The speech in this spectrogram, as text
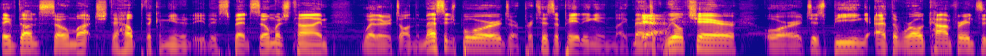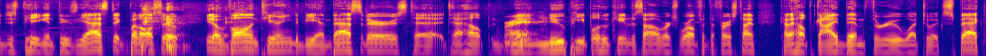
they've done so much to help the community. They've spent so much time, whether it's on the message boards or participating in like Magic Yeah. Wheelchair or just being at the World Conference and just being enthusiastic, but also you know volunteering to be ambassadors to to help Right. new people who came to SolidWorks World for the first time, kind of help guide them through what to expect.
